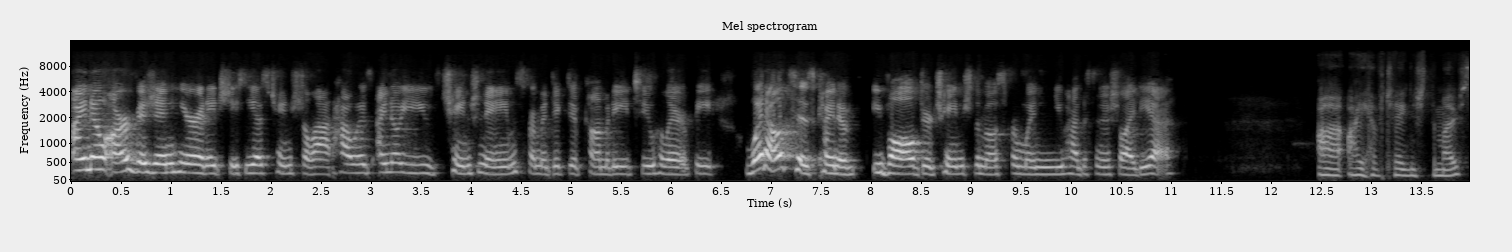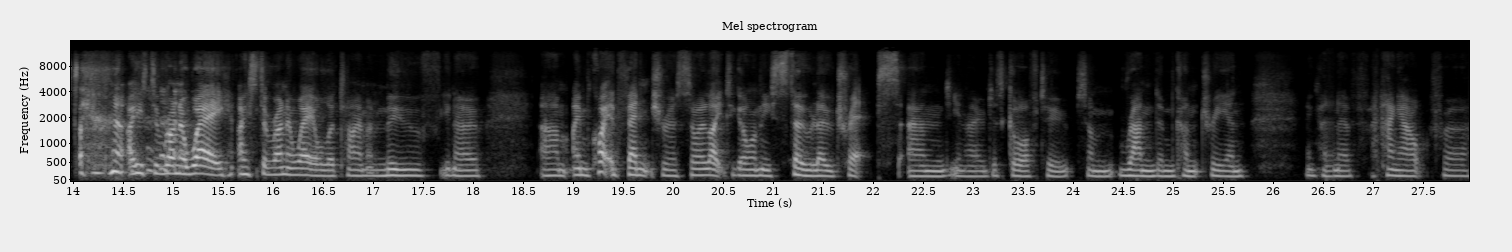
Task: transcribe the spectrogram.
I know our vision here at HTC has changed a lot. How is I know you've changed names from addictive comedy to Hilarapy. What else has kind of evolved or changed the most from when you had this initial idea? Uh, I have changed the most. I used to run away. I used to run away all the time and move, you know. Um, I'm quite adventurous, so I like to go on these solo trips and, you know, just go off to some random country and and kind of hang out for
